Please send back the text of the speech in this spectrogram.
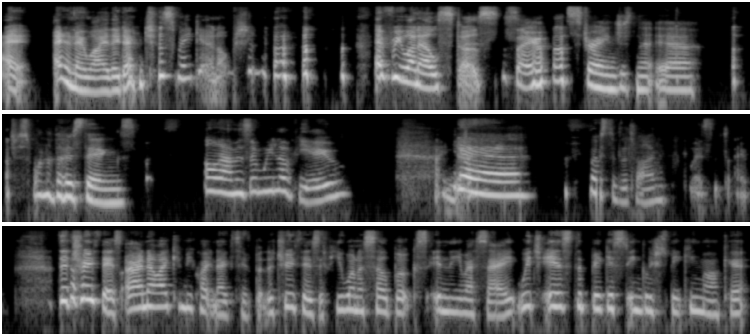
i i don't know why they don't just make it an option everyone else does so Strange, isn't it? Yeah. Just one of those things. oh amazon we love you. Yeah. Most of the time. most of the time. The truth is, I know I can be quite negative, but the truth is, if you want to sell books in the USA, which is the biggest English speaking market,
